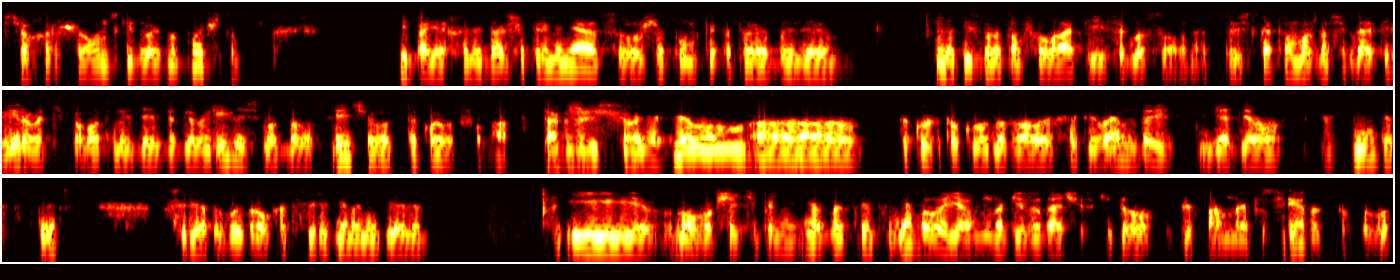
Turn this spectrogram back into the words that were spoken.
все хорошо, он скидывает на почту, и поехали. Дальше применяются уже пункты, которые были написано в этом фоллапе и согласовано. То есть к этому можно всегда апеллировать, типа вот мы здесь договорились, вот была встреча, вот такой вот фоллап. Также еще я делал э, такую штуку, назвал ее Happy Wednesday. Я делал в среду, выбрал как середину недели. И, ну, вообще, типа, ни, одной встречи не было. Я многие задачи скидывал себе сам на эту среду, чтобы вот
